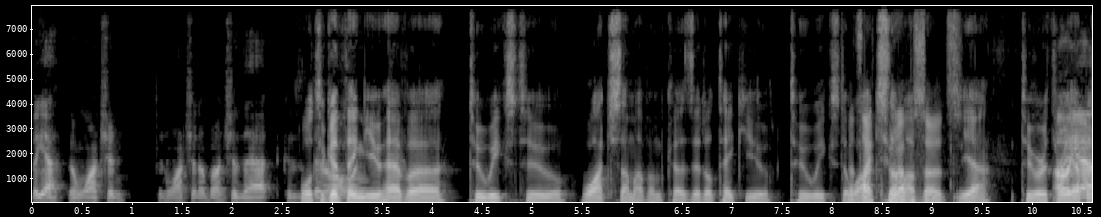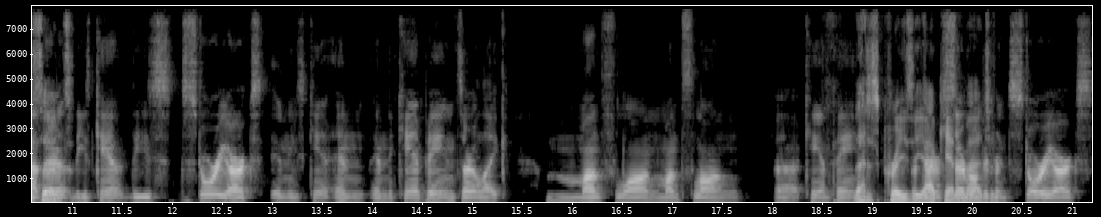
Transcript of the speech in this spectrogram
but yeah, been watching, been watching a bunch of that because Well, it's a good thing you have uh two weeks to watch some of them because it'll take you two weeks to That's watch like two some of episodes. them. Yeah, two or Oh three yeah, episodes. these can these story arcs in these can and and the campaigns are like month long, months long uh, campaigns. That is crazy. there I are can't several imagine. different story arcs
